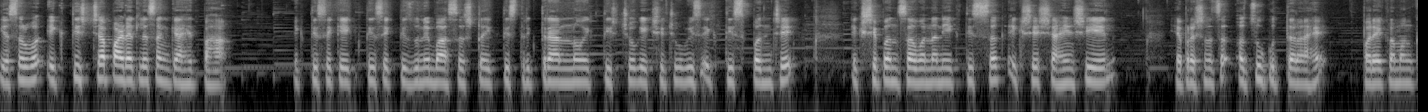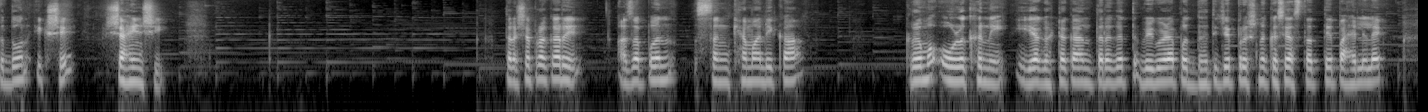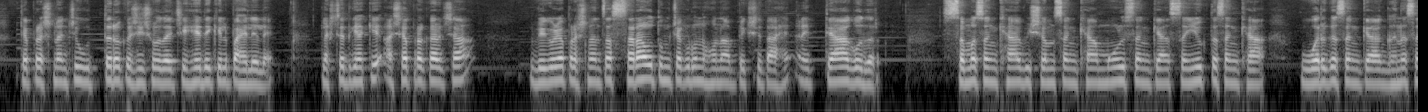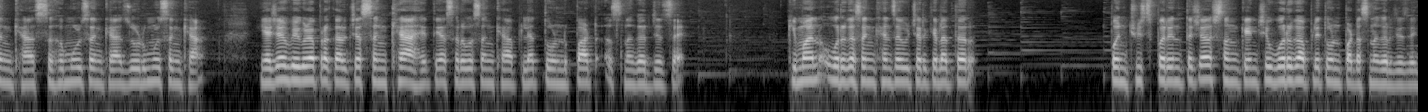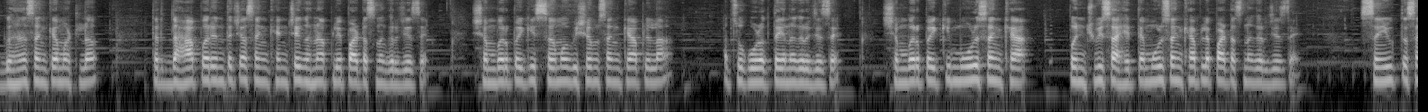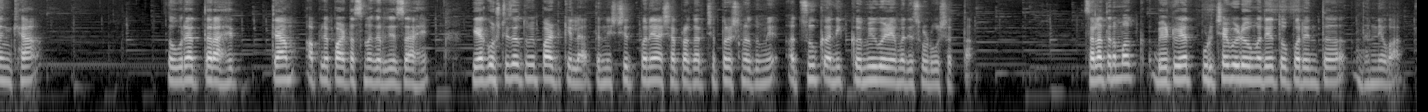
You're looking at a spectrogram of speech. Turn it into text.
या सर्व एकतीसच्या पाड्यातल्या संख्या आहेत पहा. एकतीस एक एकतीस एकतीस जुने बासष्ट एकतीस त्रिक त्र्याण्णव एकतीस चौक एकशे चोवीस एकतीस पंचे एकशे पंचावन्न आणि एकतीस सक एकशे शहाऐंशी येईल. या प्रश्नाचं अचूक उत्तर आहे. पर्याय क्रमांक दोन एकशे शहाऐंशी. तर अशा प्रकारे आज आपण संख्या मालिका क्रम ओळखणे या घटकांतर्गत वेगवेगळ्या पद्धतीचे प्रश्न कसे असतात ते पाहिलेलं आहे. त्या प्रश्नांची उत्तरं कशी शोधायची हे देखील पाहिलेलं आहे. लक्षात घ्या की अशा प्रकारच्या वेगवेगळ्या प्रश्नांचा सराव तुमच्याकडून होणं अपेक्षित आहे आणि त्या अगोदर समसंख्या विषमसंख्या मूळ संख्या संयुक्त संख्या वर्गसंख्या घनसंख्या सहमूळ संख्या जोडमूळ संख्या या ज्या वेगवेगळ्या प्रकारच्या संख्या आहेत या सर्व संख्या आपल्या तोंडपाठ असणं गरजेचं आहे. किमान वर्गसंख्यांचा विचार केला तर पंचवीसपर्यंतच्या संख्यांचे वर्ग आपले तोंडपाठ असणं गरजेचं आहे. घनसंख्या म्हटलं तर दहापर्यंतच्या संख्यांचे घन आपले पाठ असणं गरजेचं आहे. शंभरपैकी सम विषम संख्या आपल्याला अचूक ओळखता येणं गरजेचं आहे. शंभरपैकी मूळ संख्या पंचवीस आहेत त्या मूळ संख्या आपल्या पाठ असणं गरजेचं आहे. संयुक्त संख्या चौऱ्याहत्तर आहेत त्या आपल्या पाठ असणं गरजेचं आहे. या गोष्टी जर तुम्ही पाठ केला तर निश्चितपणे अशा प्रकारचे प्रश्न तुम्ही अचूक आणि कमी वेळेमध्ये सोडवू शकता. चला तर मग भेटूयात पुढच्या व्हिडिओमध्ये. तोपर्यंत धन्यवाद.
